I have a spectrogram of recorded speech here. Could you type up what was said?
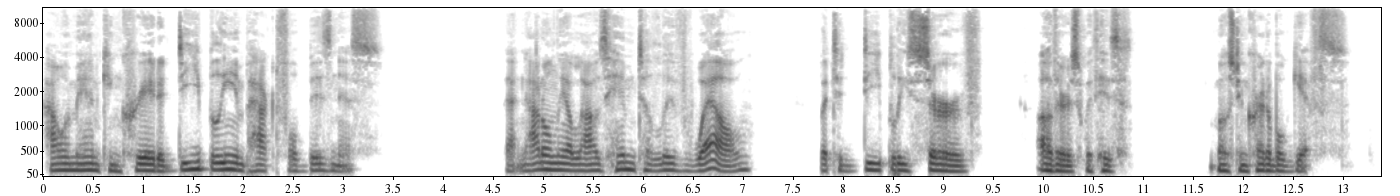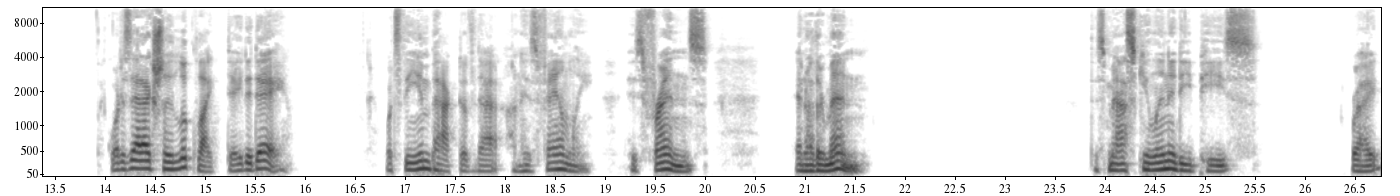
how a man can create a deeply impactful business that not only allows him to live well, but to deeply serve others with his most incredible gifts. Like, what does that actually look like day to day? What's the impact of that on his family, his friends, and other men? This masculinity piece, right?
